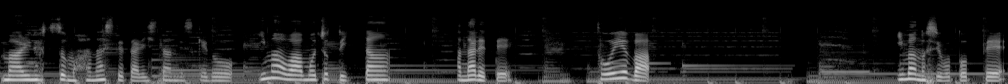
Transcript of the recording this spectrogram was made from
周りの人とも話してたりしたんですけど、今はもうちょっと一旦離れて、そういえば、今の仕事って、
